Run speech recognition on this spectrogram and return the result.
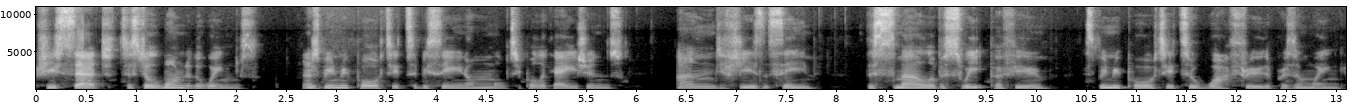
She is said to still wander the wings and has been reported to be seen on multiple occasions. And if she isn't seen, the smell of a sweet perfume has been reported to waft through the prison wing.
